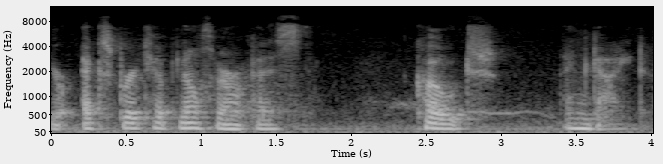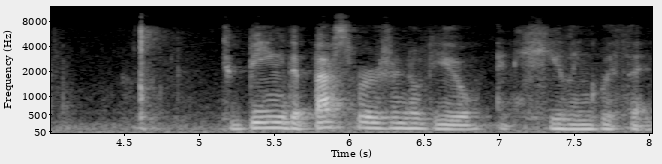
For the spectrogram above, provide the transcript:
your expert hypnotherapist, coach, and guide to being the best version of you and healing within.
